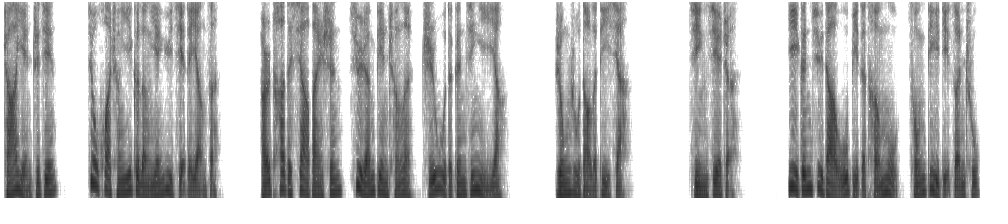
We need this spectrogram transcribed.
眨眼之间就化成一个冷艳御姐的样子，而他的下半身居然变成了植物的根茎一样。融入到了地下，紧接着，一根巨大无比的藤木从地底钻出，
